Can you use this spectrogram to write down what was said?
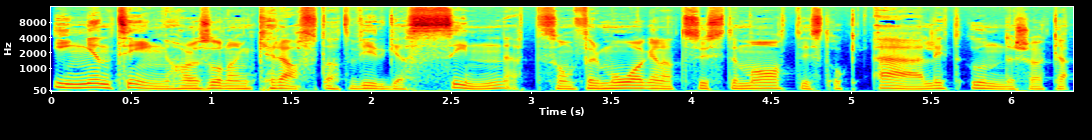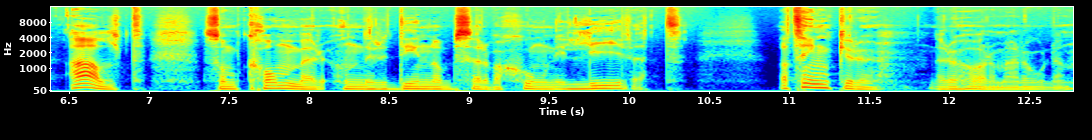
Ingenting har sådan kraft att vidga sinnet som förmågan att systematiskt och ärligt undersöka allt som kommer under din observation i livet. Vad tänker du när du hör de här orden?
